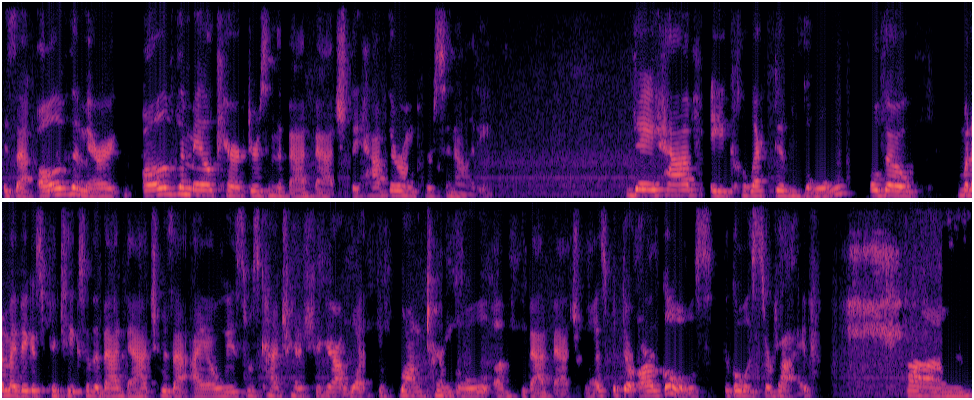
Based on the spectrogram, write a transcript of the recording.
is that all of the mer- all of the male characters in the Bad Batch they have their own personality. They have a collective goal. Although one of my biggest critiques of the Bad Batch was that I always was kind of trying to figure out what the long term goal of the Bad Batch was. But there are goals. The goal is survive. Um,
